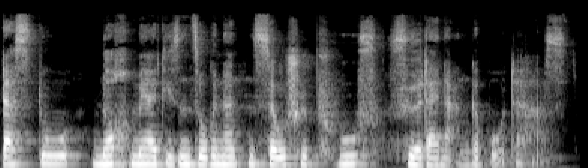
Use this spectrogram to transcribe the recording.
dass du noch mehr diesen sogenannten Social Proof für deine Angebote hast.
